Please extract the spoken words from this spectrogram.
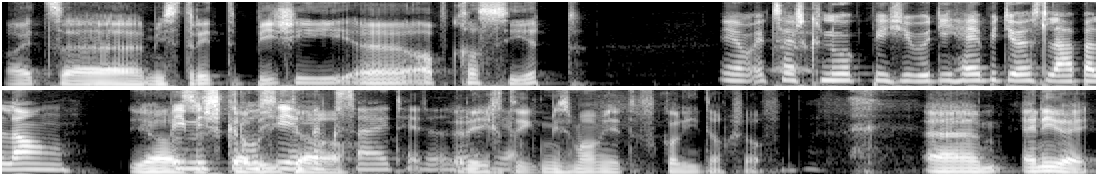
Habe jetzt äh, mein drittes Bischi äh, abkassiert. ja, jetzt hast du genug Bischi, weil die haben ja ein Leben lang, Ja, wie es mein ist Grossi immer gesagt hat. Oder? Richtig, meine Mami hat auf Galida geschafft. Ähm, anyway,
